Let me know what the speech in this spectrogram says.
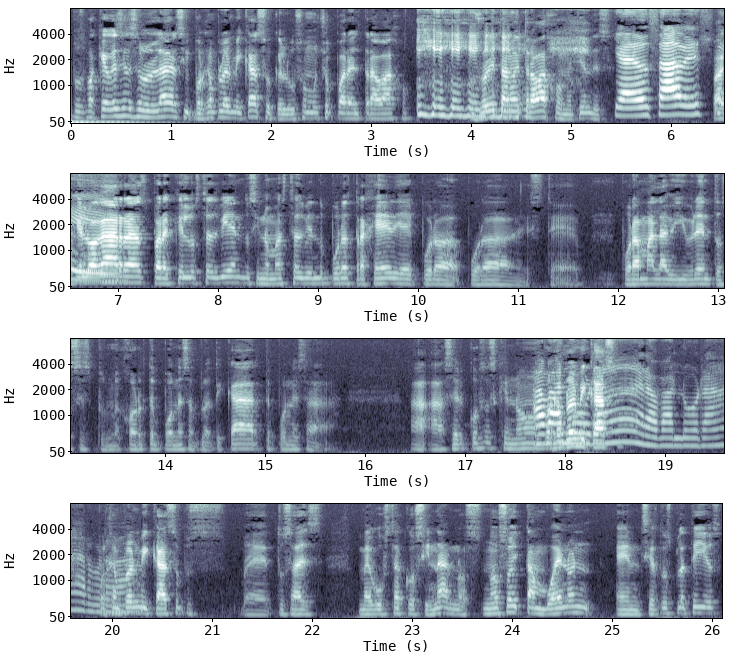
pues ¿para qué ves el celular? Si por ejemplo en mi caso que lo uso mucho para el trabajo, pues ahorita no hay trabajo, ¿me entiendes? Ya lo sabes. ¿Para qué eh. lo agarras? ¿Para qué lo estás viendo? Si nomás estás viendo pura tragedia y pura, pura, este, pura mala vibra, entonces pues mejor te pones a platicar, te pones a, a, a hacer cosas que no... A por ejemplo en mi caso, valorar, a valorar, ¿verdad? por ejemplo en mi caso, pues eh, tú sabes, me gusta cocinar, no, no soy tan bueno en, en ciertos platillos,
